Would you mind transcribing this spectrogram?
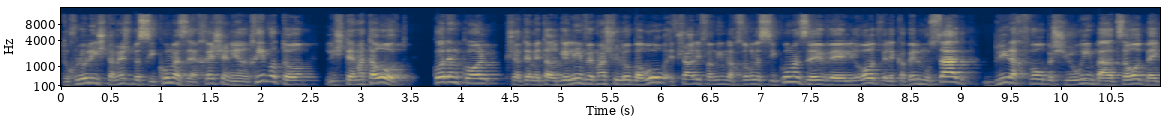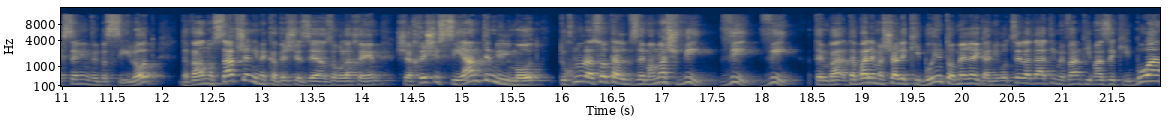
תוכלו להשתמש בסיכום הזה אחרי שאני ארחיב אותו לשתי מטרות. קודם כל, כשאתם מתרגלים ומשהו לא ברור, אפשר לפעמים לחזור לסיכום הזה ולראות ולקבל מושג בלי לחפור בשיעורים, בהרצאות, באקסלים ובסילות. דבר נוסף שאני מקווה שזה יעזור לכם, שאחרי שסיימתם ללמוד, תוכלו לעשות על זה ממש וי, וי, וי. אתה בא למשל לקיבועים, אתה אומר רגע, אני רוצה לדעת אם הבנתי מה זה קיבוע,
